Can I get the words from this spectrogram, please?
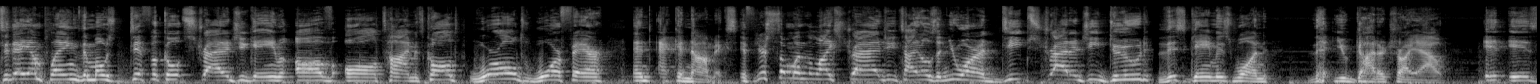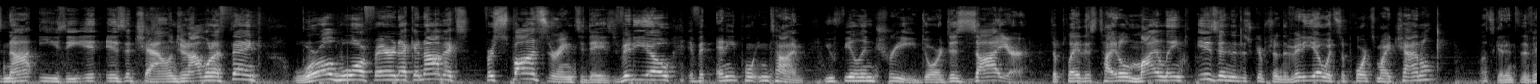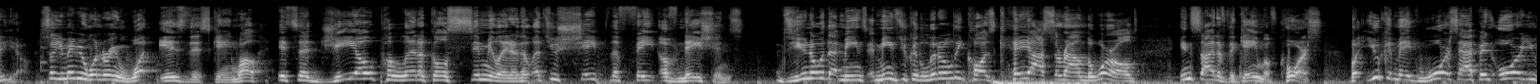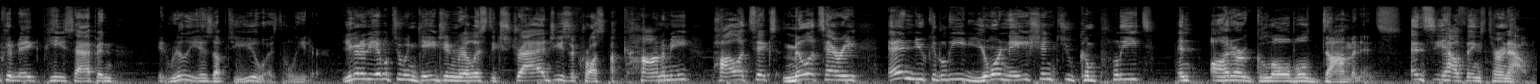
Today I'm playing the most difficult strategy game of all time. It's called World Warfare and Economics. If you're someone that likes strategy titles and you are a deep strategy dude, this game is one that you gotta try out. It is not easy, it is a challenge, and I wanna thank World Warfare and Economics for sponsoring today's video. If at any point in time you feel intrigued or desire to play this title, my link is in the description of the video. It supports my channel let's get into the video. So you may be wondering, what is this game? Well, it's a geopolitical simulator that lets you shape the fate of nations. Do you know what that means? It means you could literally cause chaos around the world inside of the game, of course, but you can make wars happen or you can make peace happen. It really is up to you as the leader. You're going to be able to engage in realistic strategies across economy, politics, military, and you could lead your nation to complete and utter global dominance and see how things turn out.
